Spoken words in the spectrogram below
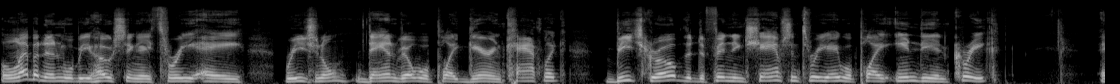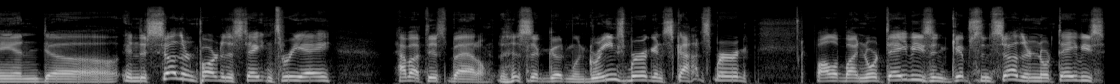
Lebanon will be hosting a 3A regional. Danville will play Guerin Catholic. Beech Grove, the defending champs in 3A, will play Indian Creek. And uh, in the southern part of the state in 3A, how about this battle? This is a good one. Greensburg and Scottsburg, followed by North Daviess and Gibson Southern. North Daviess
